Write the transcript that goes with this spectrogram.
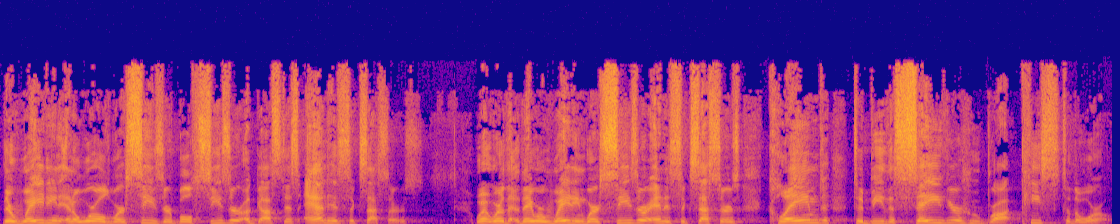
they're waiting in a world where Caesar, both Caesar Augustus and his successors, where they were waiting, where Caesar and his successors claimed to be the Savior who brought peace to the world.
